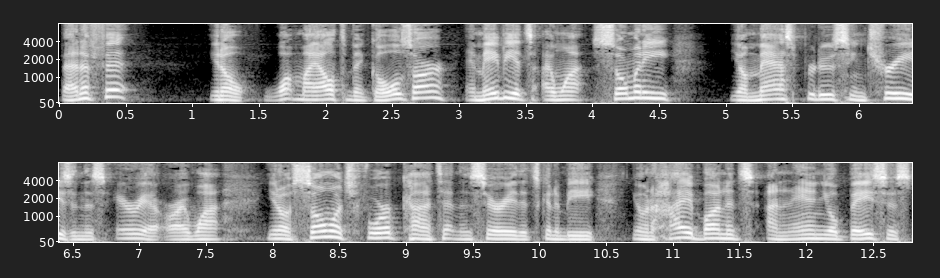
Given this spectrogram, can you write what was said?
benefit, you know, what my ultimate goals are? And maybe it's I want so many you know mass producing trees in this area or i want you know so much forb content in this area that's going to be you know in high abundance on an annual basis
